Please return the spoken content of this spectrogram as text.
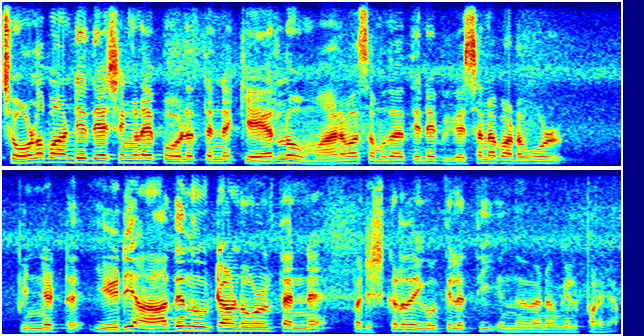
ചോളപാണ്ഡ്യ ദേശങ്ങളെ പോലെ തന്നെ കേരളവും മാനവ സമുദായത്തിന്റെ വികസന പടവുകൾ പിന്നിട്ട് എ ഡി ആദ്യ നൂറ്റാണ്ടുകളിൽ തന്നെ പരിഷ്കൃത യുഗത്തിലെത്തി എന്ന് വേണമെങ്കിൽ പറയാം.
